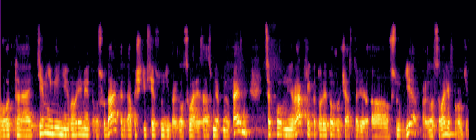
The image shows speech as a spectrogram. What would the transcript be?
Вот, э, тем не менее, во время этого суда, когда почти все судьи проголосовали за смертную казнь, церковные иерархи, которые тоже участвовали в суде, проголосовали против.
